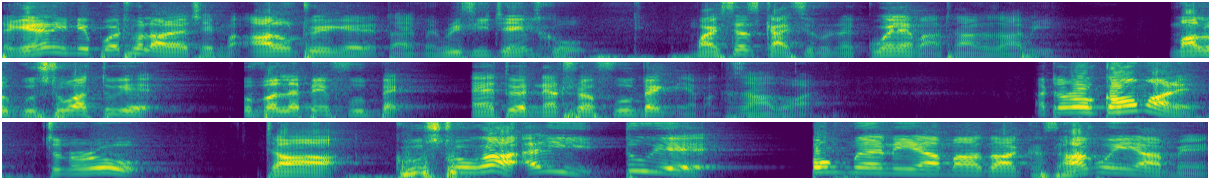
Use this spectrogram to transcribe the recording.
တကယ်နဲ့ဒီနေ့ပွဲထွက်လာတဲ့အချိန်မှာအားလုံးတွေ့ခဲ့တဲ့အတိုင်းပဲ Reece James ကို Moises Caicedo နဲ့ကွင်းလည်မှာထားကစားပြီး Malo Gusto ကသူ့ရဲ့ overlapping full back အဲသူ့ရဲ့ natural full back နေရာမှာကစားသွားတယ်အတော်တော်ကောင်းပါတယ်ကျွန်တော်တို့ဒါ Gusto ကအဲ့ဒီသူ့ရဲ့ပုံမှန်နေရာမှာသာကစားခွင့်ရမယ်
